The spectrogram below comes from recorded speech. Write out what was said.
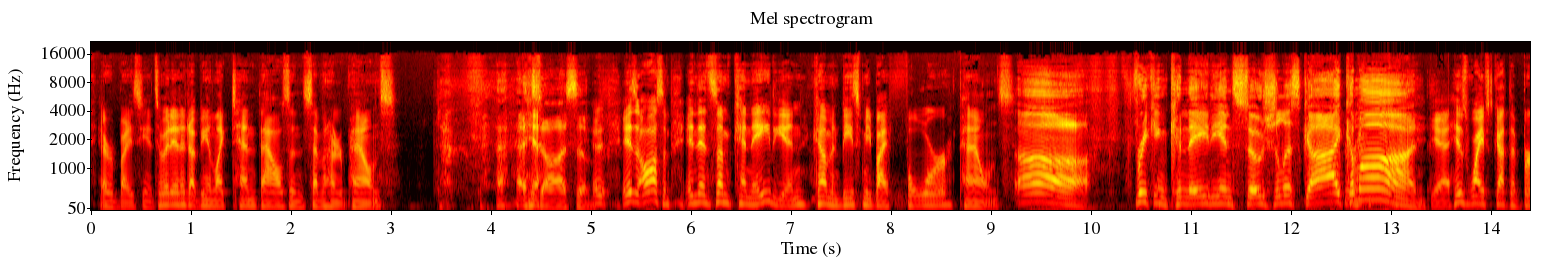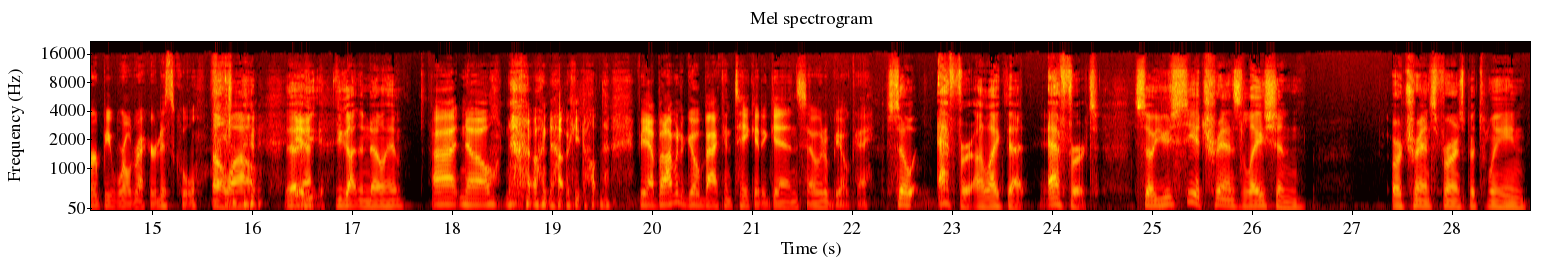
everybody seeing it. So it ended up being like 10,700 pounds. That's awesome. It- It's awesome. And then some Canadian come and beats me by four pounds. Ah, freaking Canadian socialist guy. Come on. Yeah, his wife's got the burpee world record. It's cool. Oh wow. Yeah. Have you- gotten to know him? Uh, no, no, no, you don't. But yeah, but I'm going to go back and take it again, so it'll be okay. So effort, I like that. Effort. So you see a translation or transference between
